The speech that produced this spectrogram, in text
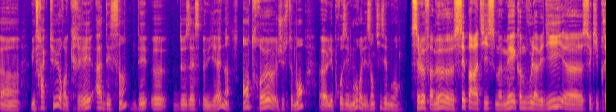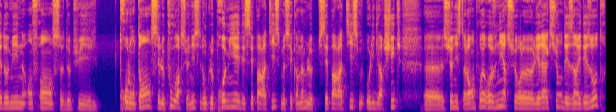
une fracture créée à dessein, D-E-2-S-E-I-N, entre justement euh, les pro-Zemmour et les anti-Zemmour. C'est le fameux euh, séparatisme, mais comme vous l'avez dit, euh, ce qui prédomine en France depuis trop longtemps, c'est le pouvoir sioniste. Et donc le premier des séparatismes, c'est quand même le séparatisme oligarchique euh, sioniste. Alors on pourrait revenir sur les réactions des uns et des autres.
